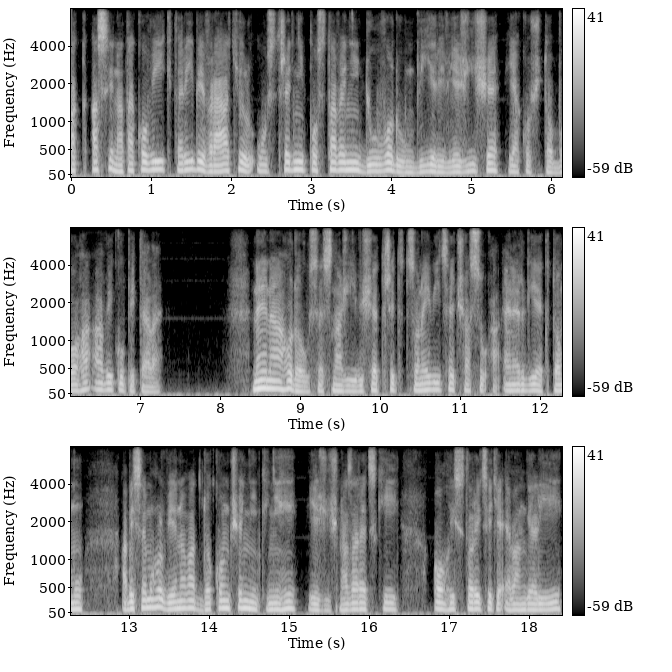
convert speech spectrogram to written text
pak asi na takový, který by vrátil ústřední postavení důvodům víry v Ježíše jakožto Boha a vykupitele – ne náhodou se snaží vyšetřit co nejvíce času a energie k tomu, aby se mohl věnovat dokončení knihy Ježíš Nazarecký o historicitě evangelií,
